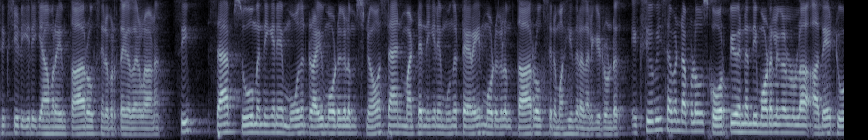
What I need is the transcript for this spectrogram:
sixty degree ക്യാമറയും താറോക്സിന്റെ പ്രത്യേകതകളാണ്. സിപ് സാപ്പ് സൂം എന്നിങ്ങനെ മൂന്ന് ഡ്രൈവ് മോഡുകളും സ്നോ സാൻഡ് മഡ് എന്നിങ്ങനെ മൂന്ന് ടെറൈൻ മോഡുകളും താറോക്സിന് മഹീന്ദ്ര നൽകിയിട്ടുണ്ട്. X U V seven double O Scorpio എന്നീ മോഡലുകളുള്ള അതേ ടു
